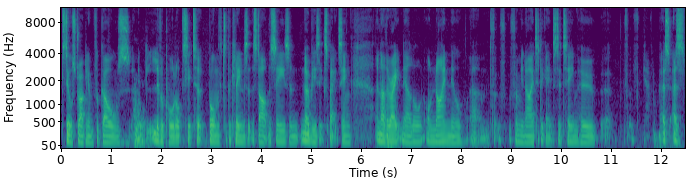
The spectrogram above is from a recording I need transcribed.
still struggling for goals. I mean, Liverpool obviously took Bournemouth to the cleaners at the start of the season. Nobody's expecting another 8 0 or, or 9 0 um, from United against a team who, uh, as, as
